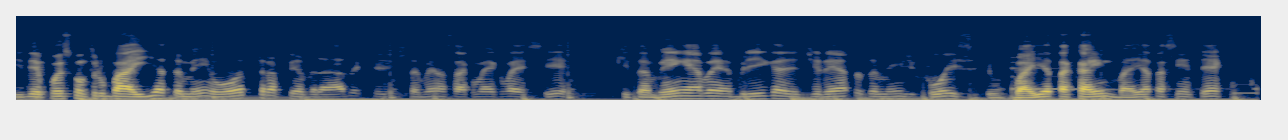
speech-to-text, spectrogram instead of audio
E depois contra o Bahia também, outra pedrada que a gente também não sabe como é que vai ser. Que também é briga direta também de foice, que o Bahia tá caindo, o Bahia tá sem técnico.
